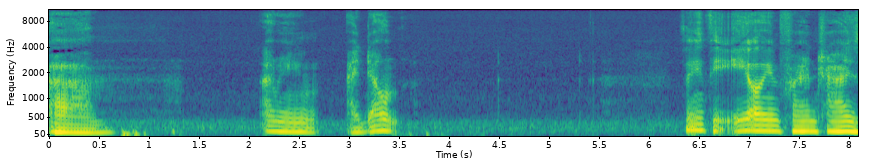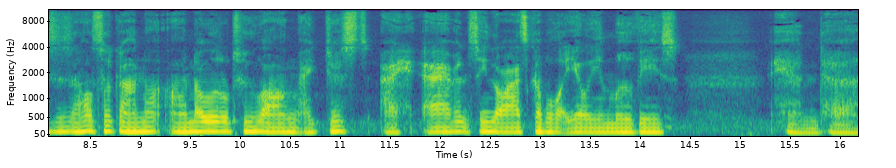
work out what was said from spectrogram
Um, I mean, I don't think the Alien franchise has also gone on a little too long. I just, I, I haven't seen the last couple of Alien movies. And, uh,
